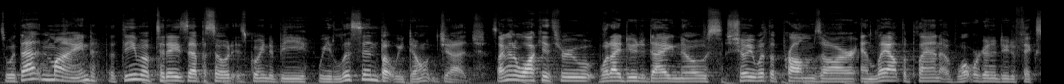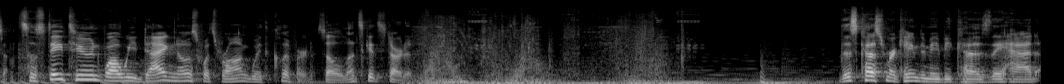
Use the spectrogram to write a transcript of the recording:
So with that in mind, the theme of today's episode is going to be we listen, but we don't judge. So I'm gonna walk you through what I do to diagnose, show you what the problems are, and lay out the plan of what we're gonna do to fix them. So so stay tuned while we diagnose what's wrong with Clifford. So let's get started. This customer came to me because they had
